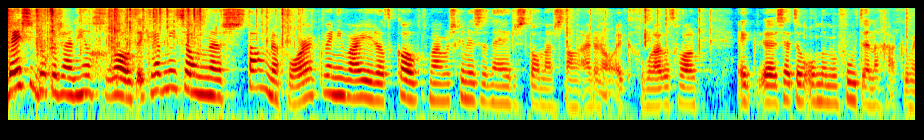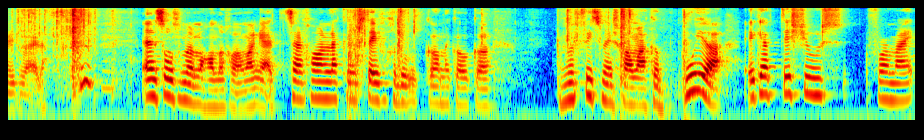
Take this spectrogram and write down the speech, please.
Deze doeken zijn heel groot. Ik heb niet zo'n uh, stang daarvoor. Ik weet niet waar je dat koopt. Maar misschien is het een hele standaard stang. I don't know. Ik gebruik het gewoon ik uh, zet hem onder mijn voet en dan ga ik ermee dweilen. en soms met mijn handen gewoon. Maar ja, het zijn gewoon lekkere stevige doeken. Kan ik ook uh, mijn fiets mee schoonmaken. Boeien. Ik heb tissues voor mijn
